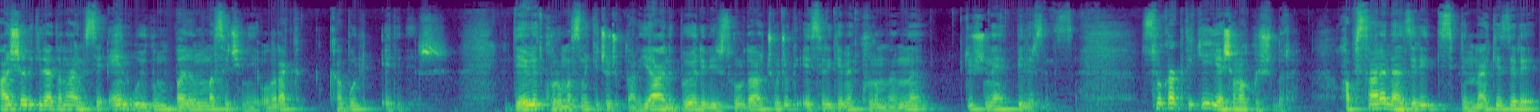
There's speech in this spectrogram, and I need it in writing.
aşağıdakilerden hangisi en uygun barınma seçeneği olarak kabul edilir? Devlet korumasındaki çocuklar yani böyle bir soruda çocuk esirgeme kurumlarını düşünebilirsiniz. Sokaktaki yaşama koşulları, hapishane benzeri disiplin merkezleri,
